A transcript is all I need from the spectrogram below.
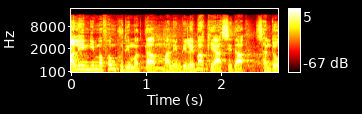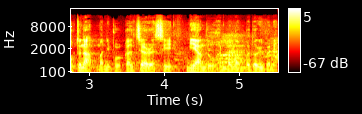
ꯃꯥꯂꯦꯝꯒꯤ ꯃꯐꯝ ꯈꯨꯗꯤꯡꯃꯛꯇ ꯃꯥꯂꯦꯝꯒꯤ ꯂꯩꯕꯥꯛ ꯀꯌꯥ ꯑꯁꯤꯗ ꯁꯟꯗꯣꯛꯇꯨꯅ ꯃꯅꯤꯄꯨꯔ ꯀꯜꯆꯔ ꯑꯁꯤ ꯃꯤꯌꯥꯝꯗ ꯎꯍꯟꯕ ꯉꯝꯒꯗꯧꯔꯤꯕꯅꯤ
